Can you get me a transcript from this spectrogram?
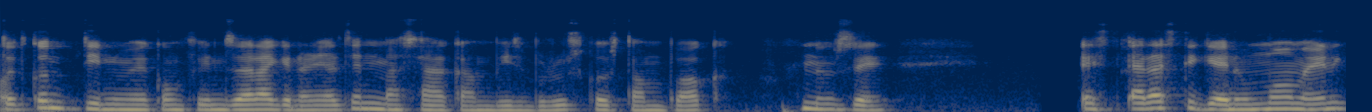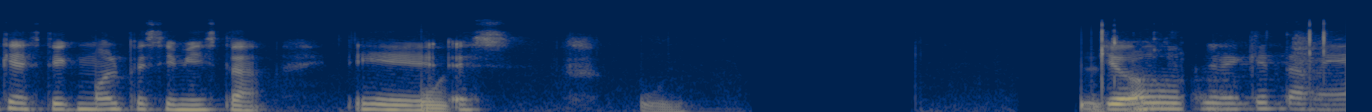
tot continuï com fins ara, que no hi hagi massa canvis bruscos tampoc. No sé. Est ara estic en un moment que estic molt pessimista i Ui. és... Ui. Jo crec que també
